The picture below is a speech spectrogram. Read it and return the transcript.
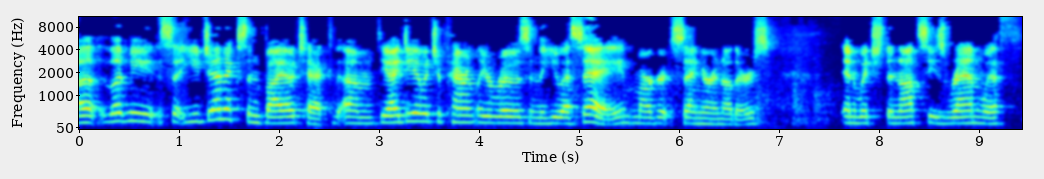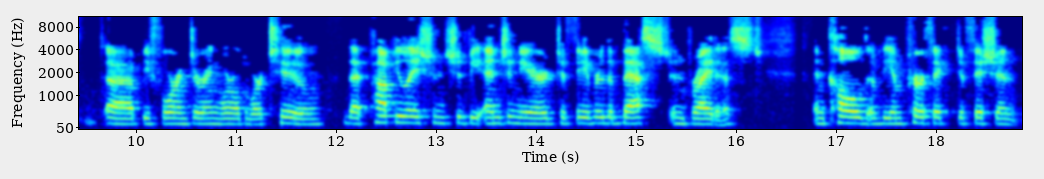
Uh, let me so eugenics and biotech. Um, the idea, which apparently arose in the USA, Margaret Sanger and others, in which the Nazis ran with uh, before and during World War II, that population should be engineered to favor the best and brightest and culled of the imperfect, deficient,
